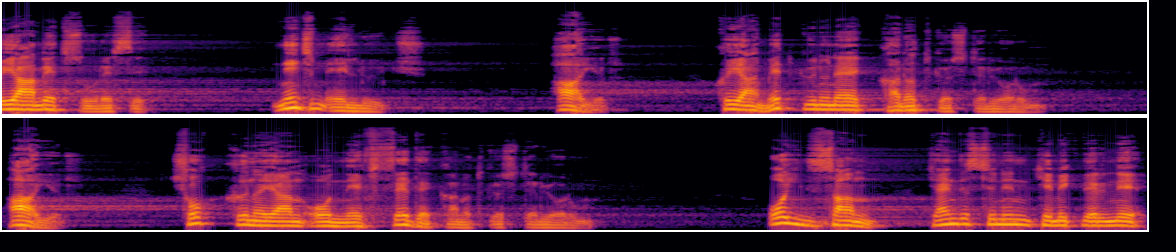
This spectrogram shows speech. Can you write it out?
Kıyamet Suresi Necm 53 Hayır, kıyamet gününe kanıt gösteriyorum. Hayır, çok kınayan o nefse de kanıt gösteriyorum. O insan kendisinin kemiklerini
